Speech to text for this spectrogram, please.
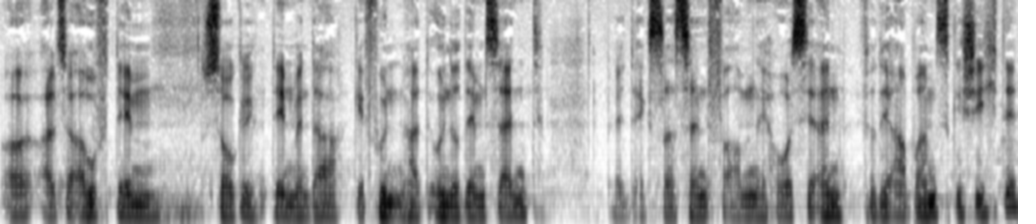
also auf dem Sockel, den man da gefunden hat unter dem Sand. Hat extra sandfarbene Hose an für die Abrahamsgeschichte.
